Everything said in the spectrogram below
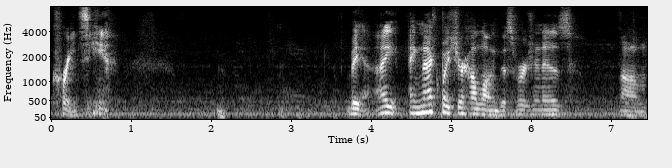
crazy. but yeah, I, I'm not quite sure how long this version is. Um,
